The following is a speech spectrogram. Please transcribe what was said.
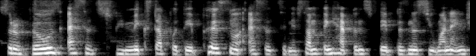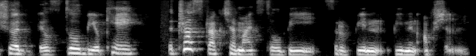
sort of those assets to be mixed up with their personal assets. And if something happens to their business, you want to ensure that they'll still be okay. The trust structure might still be sort of been, been an option.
